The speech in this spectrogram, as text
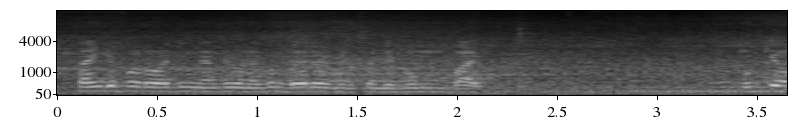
தேங்க்யூ ஃபார் வாட்சிங் நன்றி வணக்கம். வேறு சந்திப்போம். பாய் முக்கியம்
